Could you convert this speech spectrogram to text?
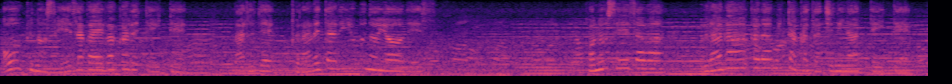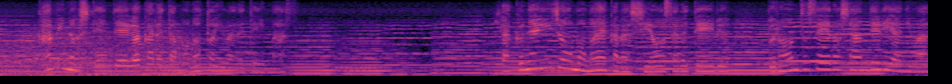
多くの星座が描かれていてまるでプラネタリウムのようです。この星座は裏側から見た形になっていて神の視点で描かれたものと言われています。100年以上も前から使用されているブロンズ製のシャンデリアには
